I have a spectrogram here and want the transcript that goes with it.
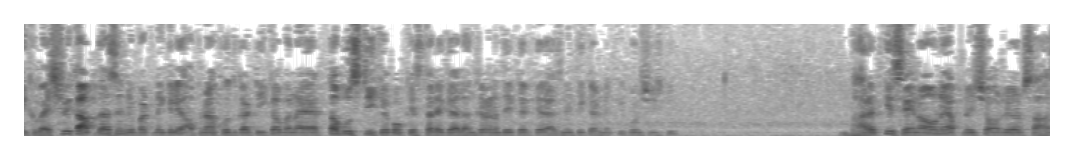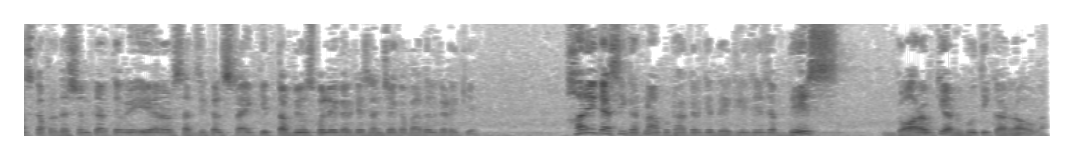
एक वैश्विक आपदा से निपटने के लिए अपना खुद का टीका बनाया तब उस टीके को किस तरह के अलंकरण देकर के राजनीति करने की कोशिश की। भारत की सेनाओं ने अपने शौर्य और साहस का प्रदर्शन करते हुए एयर और सर्जिकल स्ट्राइक की, तब भी उसको लेकर के संचय का बादल खड़े किए। हर एक ऐसी घटना आप उठा करके देख लीजिए, जब देश गौरव की अनुभूति कर रहा होगा,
